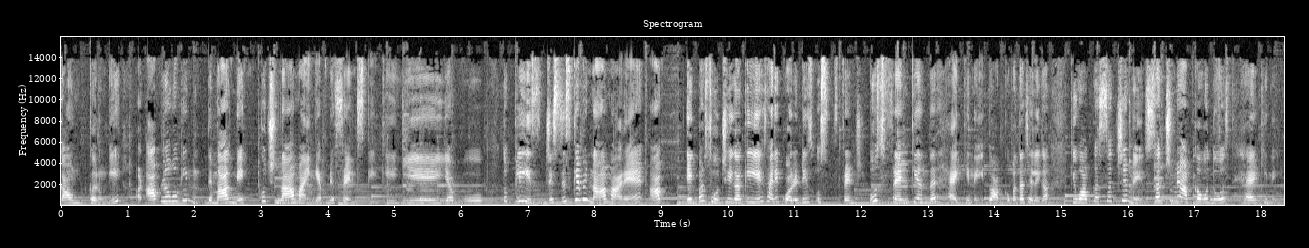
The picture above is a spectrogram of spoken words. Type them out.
काउंट करूँगी और आप लोगों के दिमाग में कुछ नाम आएँगे अपने फ्रेंड्स के कि ये, या वो। तो प्लीज़ जिस जिसके भी नाम आ रहे हैं, आप एक बार सोचिएगा कि ये सारी क्वालिटीज उस फ्रेंड उस फ्रेंड के अंदर है कि नहीं। तो आपको पता चलेगा कि वो आपका सच में सच में आपका वो दोस्त है कि नहीं।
